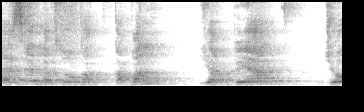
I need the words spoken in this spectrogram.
ऐसे लफ्जों का कपल या पेयर जो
